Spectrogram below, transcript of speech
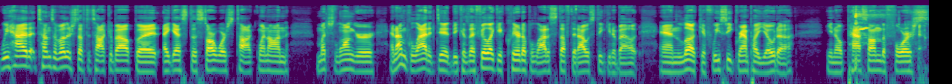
we had tons of other stuff to talk about, but I guess the Star Wars talk went on much longer, and I'm glad it did because I feel like it cleared up a lot of stuff that I was thinking about. And look, if we see Grandpa Yoda, you know, pass on the Force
